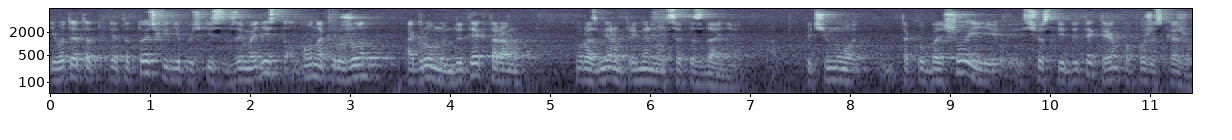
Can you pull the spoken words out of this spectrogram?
И вот эта, эта точка, где пучки взаимодействуют, он окружен огромным детектором ну, размером примерно вот с это здание. Почему такой большой и еще стоит детектор, я вам попозже скажу.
